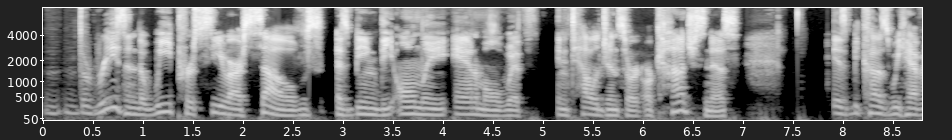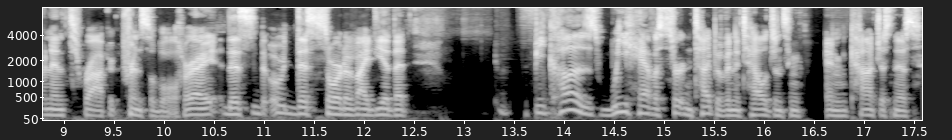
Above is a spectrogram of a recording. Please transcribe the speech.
the reason that we perceive ourselves as being the only animal with intelligence or, or consciousness is because we have an anthropic principle, right? This this sort of idea that because we have a certain type of an intelligence and, and consciousness,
